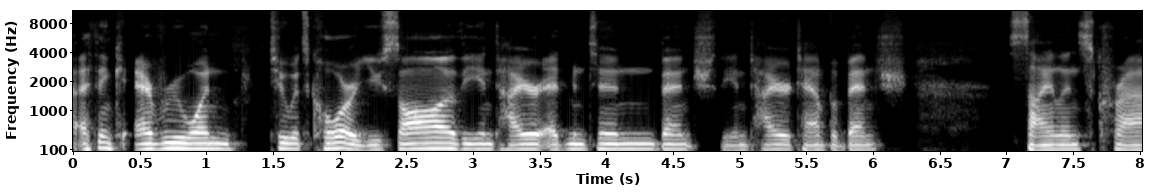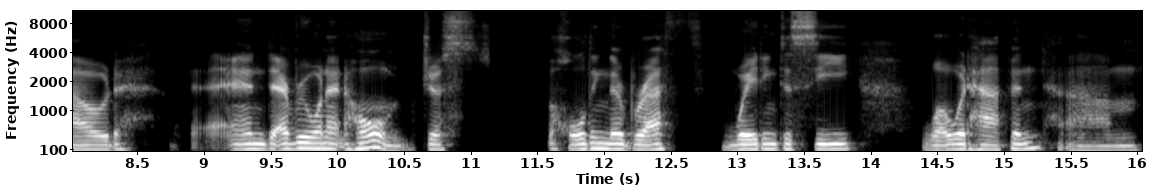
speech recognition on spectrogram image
I think, everyone to its core. You saw the entire Edmonton bench, the entire Tampa bench, silence crowd, and everyone at home just holding their breath, waiting to see what would happen. Um,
